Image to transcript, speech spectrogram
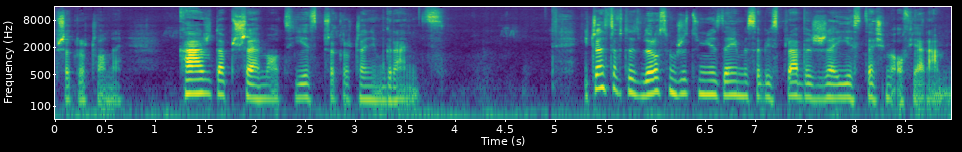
przekroczone. Każda przemoc jest przekroczeniem granic. I często wtedy w dorosłym życiu nie zdajemy sobie sprawy, że jesteśmy ofiarami.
